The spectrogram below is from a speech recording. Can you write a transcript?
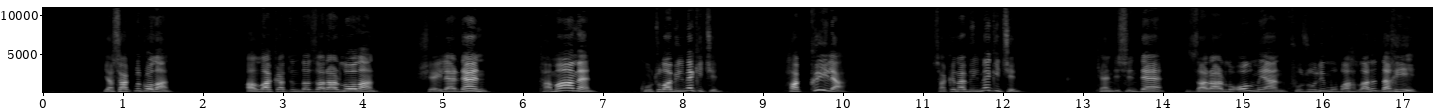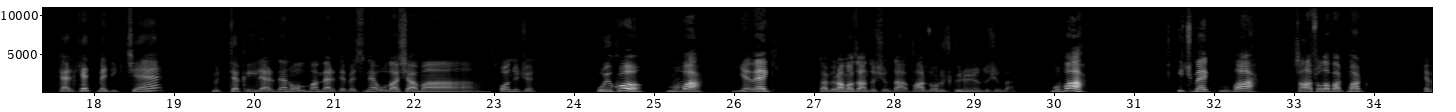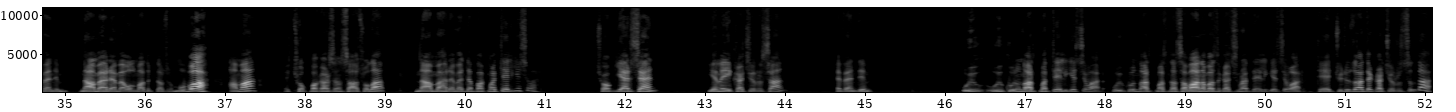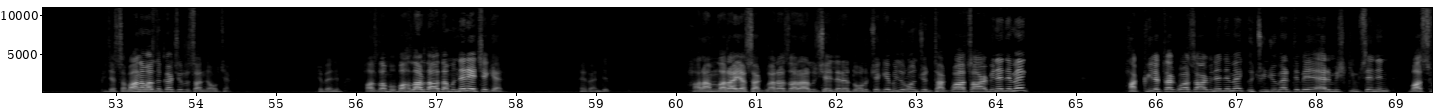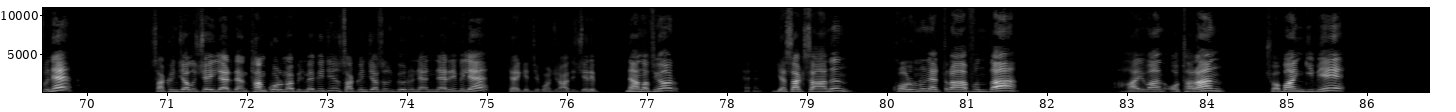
yasaklık olan, Allah katında zararlı olan şeylerden tamamen kurtulabilmek için hakkıyla sakınabilmek için kendisinde zararlı olmayan fuzuli mubahları dahi terk etmedikçe müttakilerden olma mertebesine ulaşamaz. Onun için uyku, mubah, yemek, tabi Ramazan dışında, farz oruç gününün dışında, mubah, içmek, mubah, sağa sola bakmak, efendim, namahreme olmadıktan sonra, mubah, ama e, çok bakarsan sağa sola, namahreme de bakma tehlikesi var. Çok yersen, yemeği kaçırırsan, efendim, uy uykunun artma tehlikesi var. Uykunun artmasında sabah namazını kaçırma tehlikesi var. Teheccüdü zaten kaçırırsın da, bir de sabah namazını kaçırırsan ne olacak? Efendim, fazla mubahlar da adamı nereye çeker? Efendim, haramlara, yasaklara, zararlı şeylere doğru çekebilir. Onun için takva sahibi ne demek? Hakkıyla takva sahibi ne demek? Üçüncü mertebeye ermiş kimsenin vasfı ne? Sakıncalı şeylerden tam korunabilmek için sakıncasız görünenleri bile terk edecek. Onun için hadis-i şerif ne anlatıyor? Yasak sahanın korunun etrafında hayvan otaran çoban gibi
